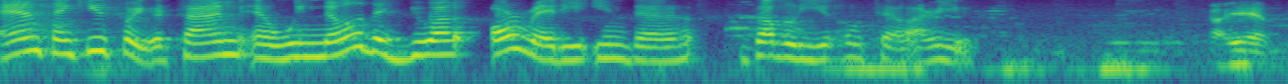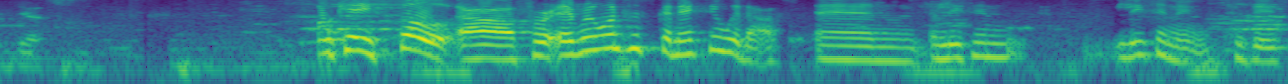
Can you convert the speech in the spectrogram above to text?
And thank you for your time. Uh, we know that you are already in the W Hotel, are you? I am, yes. Okay, so uh, for everyone who's connecting with us and listen, listening to this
